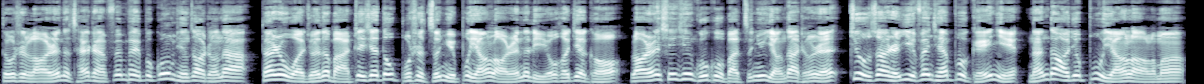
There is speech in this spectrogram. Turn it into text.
都是老人的财产分配不公平造成的。但是我觉得吧，这些都不是子女不养老人的理由和借口。老人辛辛苦苦把子女养大成人，就算是一分钱不给你，难。道就不养老了吗？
